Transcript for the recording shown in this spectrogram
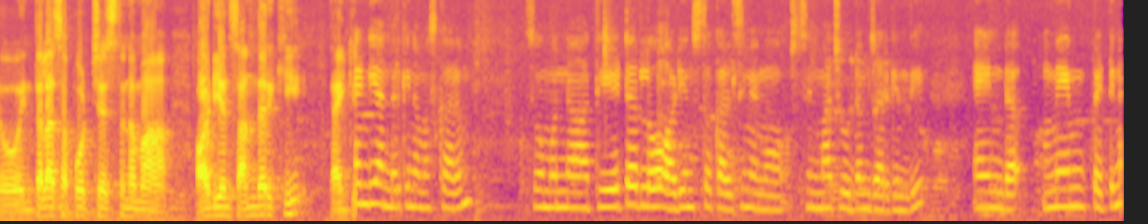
సో ఇంతలా సపోర్ట్ చేస్తున్న మా ఆడియన్స్ అందరికీ థ్యాంక్ యూ అండి అందరికీ నమస్కారం. సో మొన్న థియేటర్లో ఆడియన్స్తో కలిసి మేము సినిమా చూడడం జరిగింది. అండ్ మేము పెట్టిన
